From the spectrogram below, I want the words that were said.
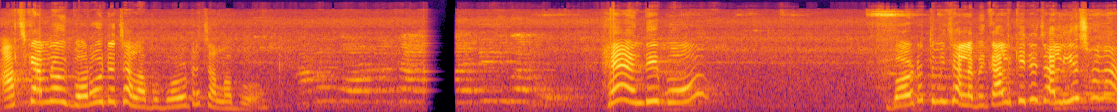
আজকে আমরা ওই বড়টা চালাবো বড়টা চালাবো। হ্যাঁ দিব। বড়টা তুমি চালাবে। কালকে এটা চালিয়েছো না?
